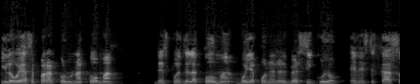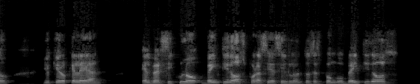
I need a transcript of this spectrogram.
y lo voy a separar con una coma, Después de la coma voy a poner el versículo. En este caso, yo quiero que lean el versículo 22, por así decirlo. Entonces pongo 22,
